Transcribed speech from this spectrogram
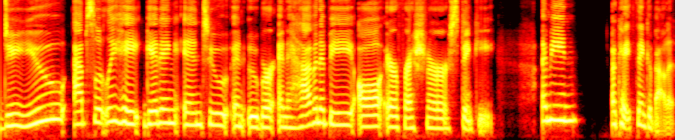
Do you absolutely hate getting into an Uber and having it be all air freshener stinky? I mean, okay, think about it.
